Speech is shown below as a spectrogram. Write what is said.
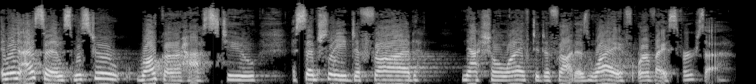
And in essence, Mr. Welker has to essentially defraud National Life to defraud his wife or vice versa.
